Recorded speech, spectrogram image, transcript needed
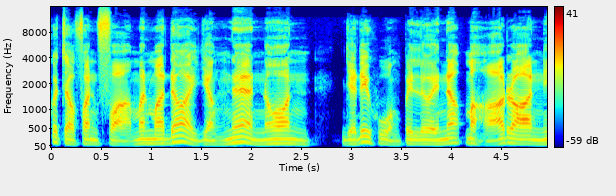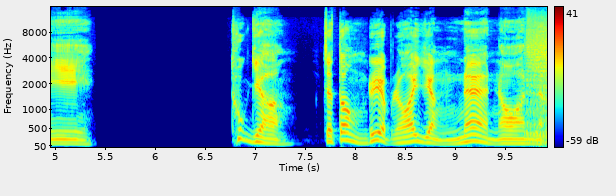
ก็จะฟันฝ่ามันมาได้อย่างแน่นอน อย่าได้ห่วงไปเลยนะ มหาราณี ทุกอย่างจะต้องเรียบร้อยอย่างแน่นอนนะ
